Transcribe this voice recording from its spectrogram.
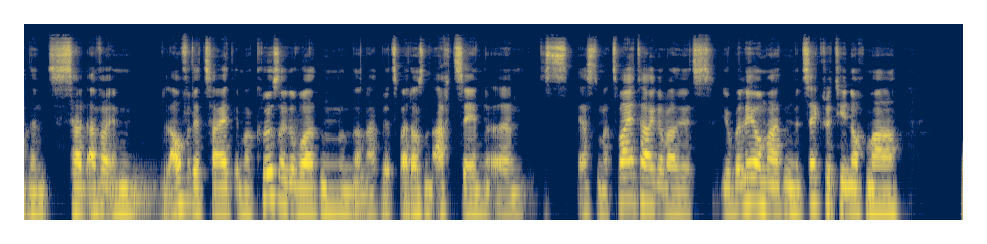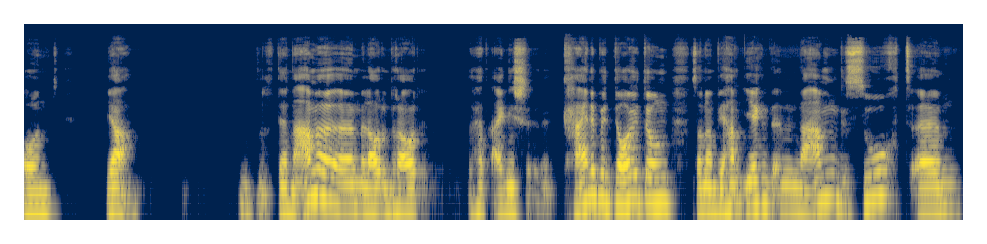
dann ist es halt einfach im Laufe der Zeit immer größer geworden. Und dann hatten wir 2018 ähm, das erste Mal zwei Tage, weil wir jetzt Jubiläum hatten mit Security nochmal. Und ja, der Name ähm, Laut und Braut hat eigentlich keine Bedeutung, sondern wir haben irgendeinen Namen gesucht, ähm,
